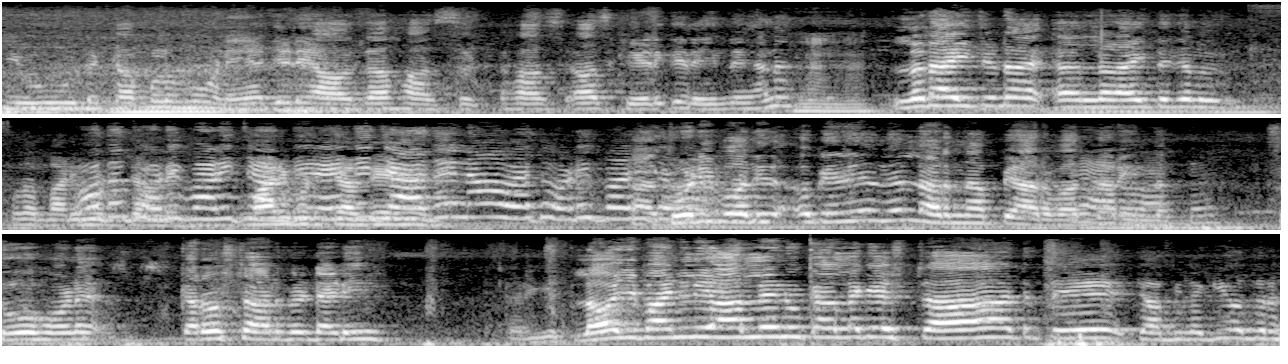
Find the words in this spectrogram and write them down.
ਕਿਊਟ ਕਪਲ ਹੋਣੇ ਆ ਜਿਹੜੇ ਆਪਦਾ ਹੱਸ ਹੱਸ ਹੱਸ ਖੇਡ ਕੇ ਰਹਿੰਦੇ ਹਨ? ਲੜਾਈ ਚੜਾ ਲੜਾਈ ਤੇ ਚਲੋ ਉਹਦਾ ਮਾੜੀ ਉਹ ਤਾਂ ਥੋੜੀ ਬਾੜੀ ਚੱਲਦੀ ਰਹਿੰਦੀ ਜ਼ਿਆਦਾ ਨਾ ਹੋਵੇ ਥੋੜੀ ਬਾੜੀ ਥੋੜੀ ਬਹੁਤੀ ਉਹ ਕਹਿੰਦੇ ਹੁੰਦੇ ਨਾ, ਲੜਨਾ ਪਿਆਰ ਵੱਧਦਾ ਰਹਿੰਦਾ। ਸੋ ਹੁਣ ਕਰੋ ਸਟਾਰਟ ਫਿਰ ਡੈਡੀ। ਲਓ ਜੀ ਫਾਈਨਲੀ ਆਰਲੇ ਨੂੰ ਕਰ ਲਗੇ ਸਟਾਰਟ ਤੇ। ਚਾਬੀ ਲੱਗੀ ਉਧਰ?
